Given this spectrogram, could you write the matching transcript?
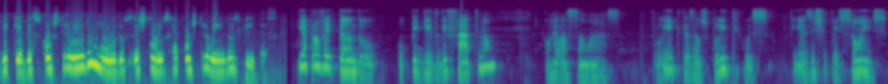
de que, desconstruindo muros, estamos reconstruindo vidas. E aproveitando o pedido de Fátima, com relação às políticas, aos políticos e às instituições,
